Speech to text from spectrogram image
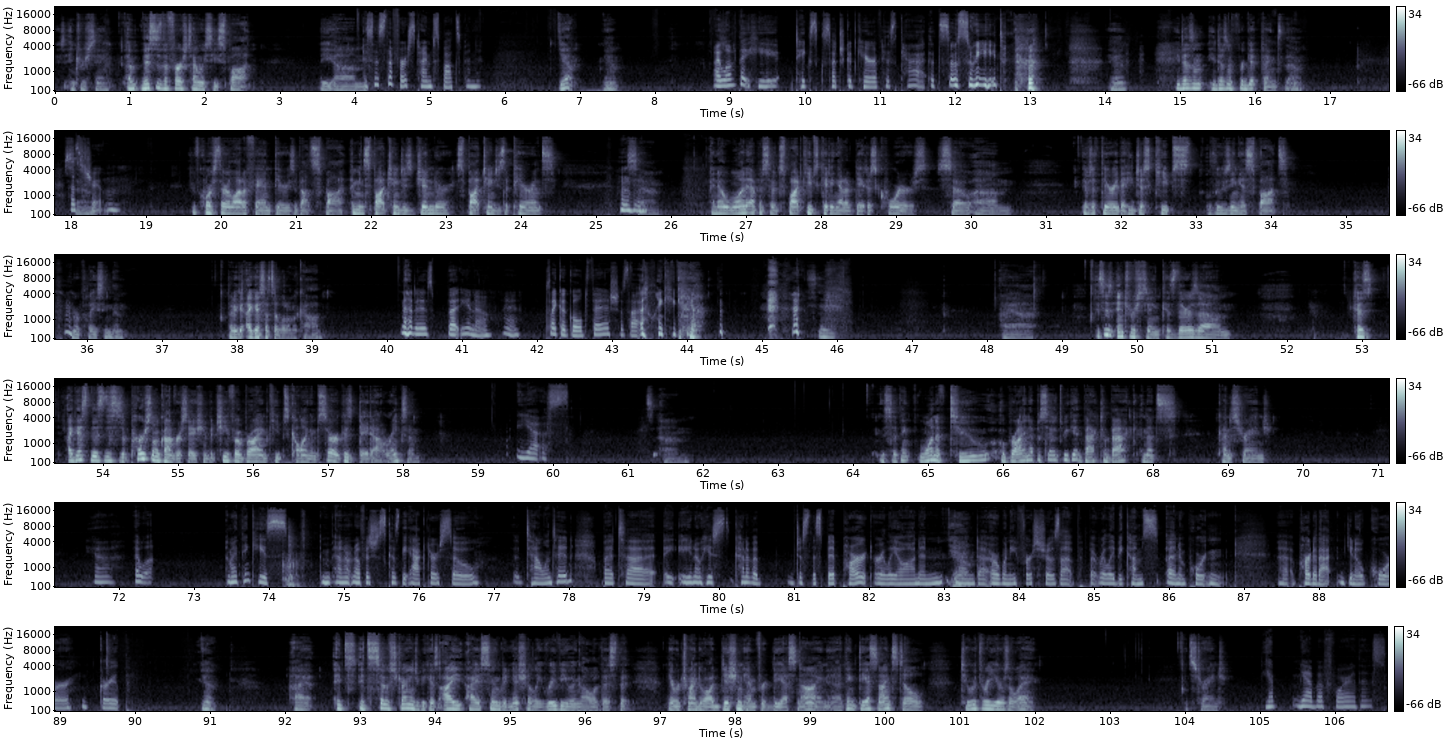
it's interesting. Um, this is the first time we see Spot. The um. Is this the first time Spot's been? Yeah. Yeah. I love that he takes such good care of his cat. It's so sweet. yeah. He doesn't he doesn't forget things though. That's so. true. Of course there are a lot of fan theories about Spot. I mean Spot changes gender, Spot changes appearance. so I know one episode Spot keeps getting out of Data's quarters. So um, there's a theory that he just keeps losing his spots and hmm. replacing them. But I guess that's a little macabre. That is, but you know, yeah. It's like a goldfish. Is that like you can't? so, I uh, this is interesting because there's um, because I guess this this is a personal conversation, but Chief O'Brien keeps calling him sir because Data outranks him. Yes. Um, this I think one of two O'Brien episodes we get back to back, and that's kind of strange. Yeah. I, well, and I think he's, I don't know if it's just because the actor's so talented, but, uh, you know, he's kind of a, just this bit part early on and, Yeah. and, uh, or when he first shows up, but really becomes an important uh, part of that, you know, core group. Yeah. I it's it's so strange because I I assumed initially reviewing all of this that they were trying to audition him for DS9 and I think DS9 still 2 or 3 years away. It's strange. Yep. Yeah. Before this.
